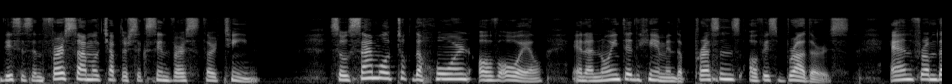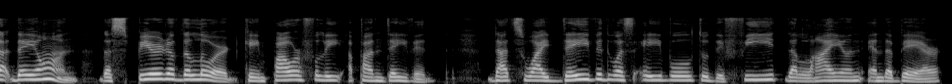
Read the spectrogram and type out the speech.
This is in 1 Samuel chapter 16 verse 13. So Samuel took the horn of oil and anointed him in the presence of his brothers. And from that day on, the Spirit of the Lord came powerfully upon David. That's why David was able to defeat the lion and the bear,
